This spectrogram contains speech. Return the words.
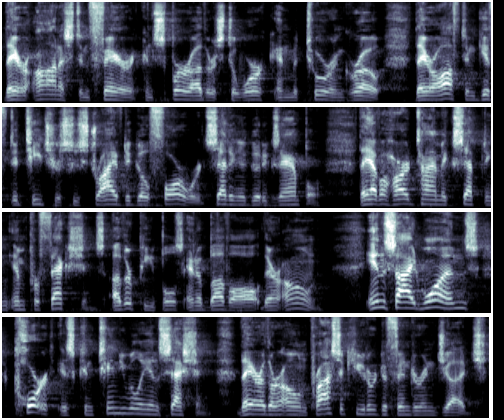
They are honest and fair and can spur others to work and mature and grow. They are often gifted teachers who strive to go forward, setting a good example. They have a hard time accepting imperfections, other people's, and above all, their own. Inside one's court is continually in session. They are their own prosecutor, defender, and judge.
